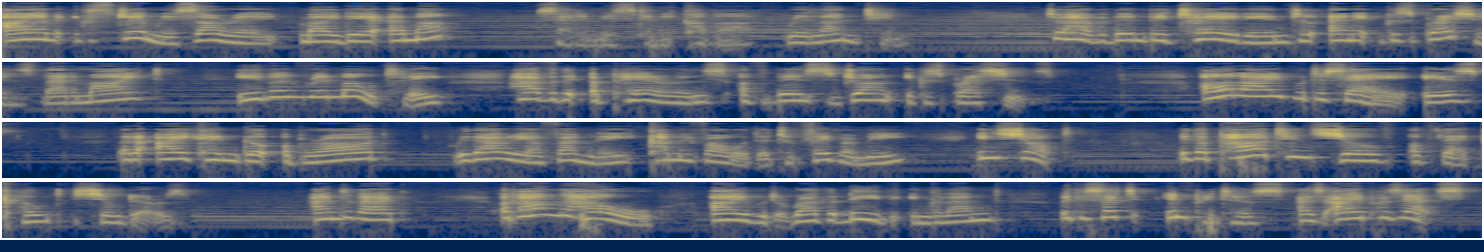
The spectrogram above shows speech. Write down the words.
I am extremely sorry, my dear Emma, said Mr. Micawber, relenting, to have been betrayed into any expressions that might, even remotely, have the appearance of being strong expressions. All I would say is that I can go abroad without your family coming forward to favor me, in short, with a parting shove of their cold shoulders, and that, upon the whole, I would rather leave England with such impetus as I possess,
